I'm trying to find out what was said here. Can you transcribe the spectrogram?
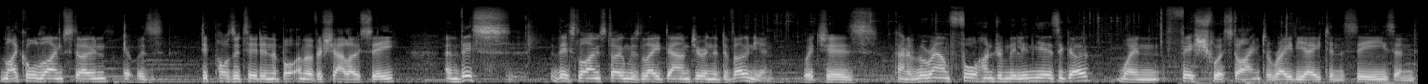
Like all limestone, it was deposited in the bottom of a shallow sea. And this, this limestone was laid down during the Devonian, which is kind of around 400 million years ago when fish were starting to radiate in the seas and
